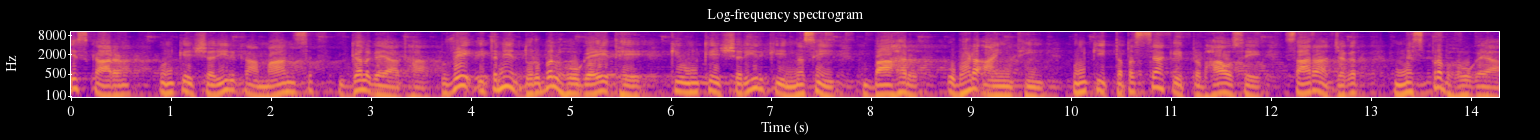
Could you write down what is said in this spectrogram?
इस कारण उनके शरीर का मांस गल गया था। वे इतने दुर्बल हो गए थे कि उनके शरीर की नसें बाहर उभड़ आई थीं। उनकी तपस्या के प्रभाव से सारा जगत निष्प्रभ हो गया।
